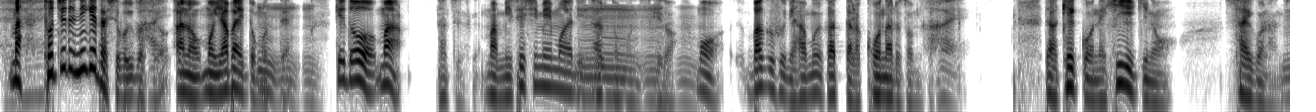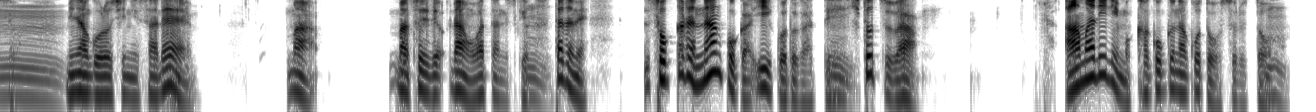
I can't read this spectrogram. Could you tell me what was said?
全員まあ途中で逃げた人もいますよ。はい。あのもうやばいと思って。うんうんうんけどまあなんつうんですかまあ見せしめもありうんあると思うんですけど、うんうんうんもう幕府に歯向かったらこうなるぞみたいな。はいだから結構ね悲劇の最後なんですよ。うん。皆殺しにされ、まあまあそれで乱終わったんですけど、うん。ただねそっから何個かいいことがあって、うん。一つはあまりにも過酷なことをすると、うん。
